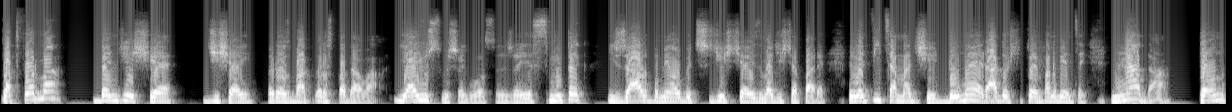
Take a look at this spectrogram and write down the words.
Platforma będzie się dzisiaj rozpadała. Ja już słyszę głosy, że jest smutek i żal, bo miało być 30, a jest 20 parę. Lewica ma dzisiaj dumę, radość i powiem panu więcej. Nada ton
